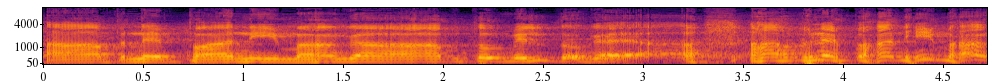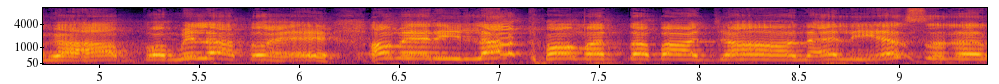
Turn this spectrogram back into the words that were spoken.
آپ نے پانی مانگا، آپ تو مل تو گیا۔ آپ نے پانی پانی مانگا، آپ کو ملا تو ہے۔ اور میری لاکھوں مرتبہ جان، علی اصغر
